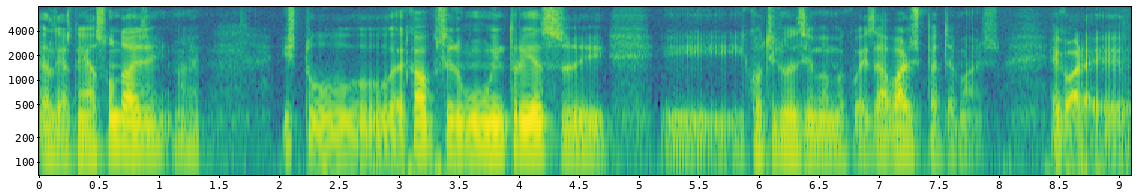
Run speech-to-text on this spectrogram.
aliás, nem há sondagem, não é? Isto acaba por ser um interesse e, e, e continua a dizer a mesma coisa. Há vários patamares. Agora, eh,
